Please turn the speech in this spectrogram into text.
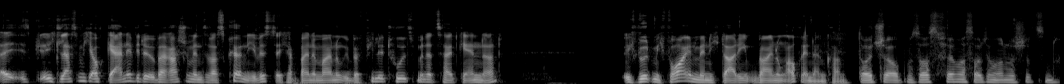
äh, ich- lasse mich auch gerne wieder überraschen, wenn sie was können. Ihr wisst ja, ich habe meine Meinung über viele Tools mit der Zeit geändert. Ich würde mich freuen, wenn ich da die Meinung auch ändern kann. Deutsche Open-Source-Firma sollte man unterstützen.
